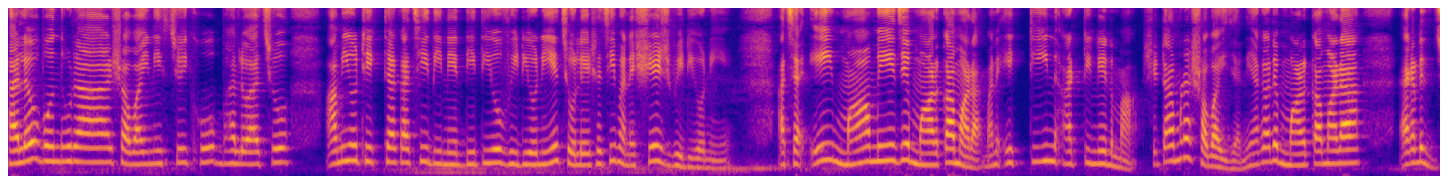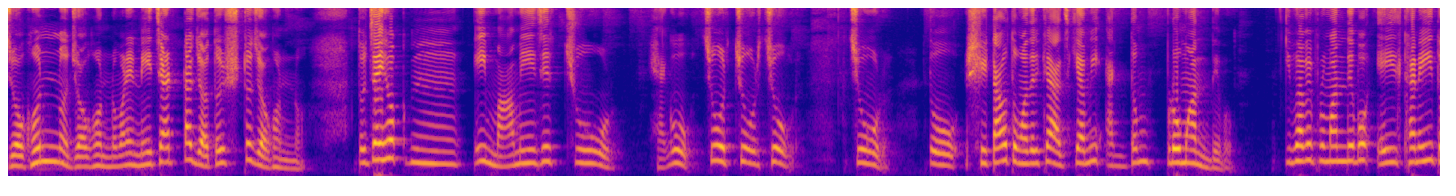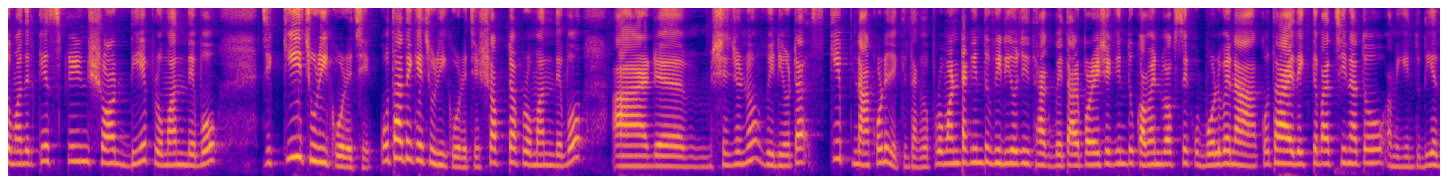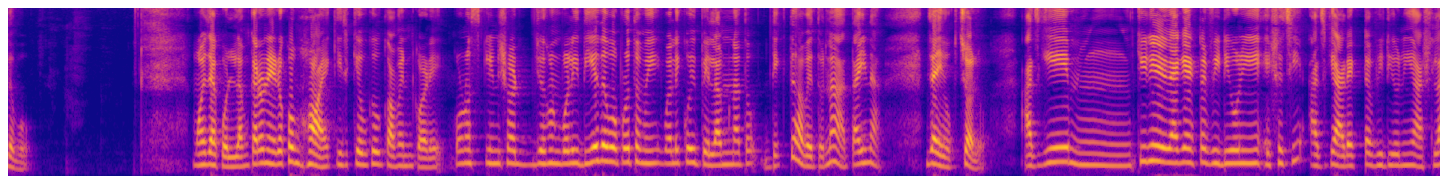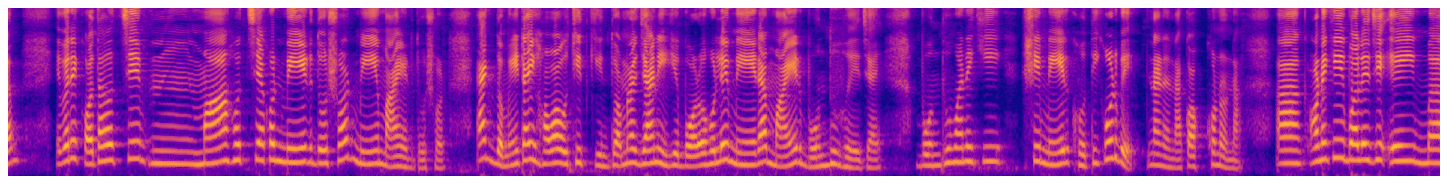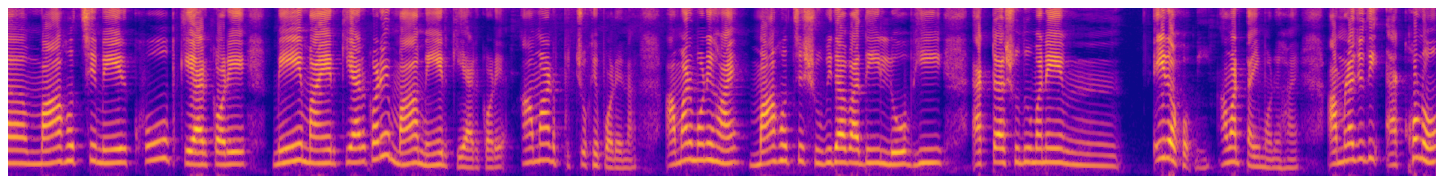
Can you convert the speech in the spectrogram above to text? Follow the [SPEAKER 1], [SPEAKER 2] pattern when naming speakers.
[SPEAKER 1] Hello বন্ধুরা, সবাই নিশ্চয়ই খুব ভালো আছো। আমিও ঠিকঠাক আছি, দিনের দ্বিতীয় ভিডিও নিয়ে চলে এসেছি মানে শেষ ভিডিও নিয়ে। আচ্ছা এই মা মেয়ে যে মার্কা মারা মানে এই টিন আর টিনের মা, সেটা আমরা সবাই জানি। একেবারে মার্কা মারা, একেবারে জঘন্য জঘন্য মানে নেচারটা যথেষ্ট জঘন্য। তো যাই হোক এই মা মেয়ে যে চোর হ্যাঁ গো, চোর চোর চোর চোর, তো সেটাও তোমাদেরকে আজকে আমি একদম প্রমাণ দেবো। কীভাবে প্রমাণ দেব? এইখানেই তোমাদেরকে স্ক্রিনশট দিয়ে প্রমাণ দেব যে কি চুরি করেছে, কোথা থেকে চুরি করেছে, সবটা প্রমাণ দেব। আর সেজন্য ভিডিওটা স্কিপ না করে দেখতে থাকবে প্রমাণটা কিন্তু ভিডিওতেই থাকবে। তারপরে এসে কিন্তু কমেন্ট বক্সে বলবে না, কোথায় দেখতে পাচ্ছি না তো? আমি কিন্তু দিয়ে দেবো। মজা করলাম। কারণ এরকম হয় কি, কেউ কেউ কমেন্ট করে। কোনো স্ক্রিনশট যখন বলি, দিয়ে দেবো প্রথমেই। বলে, কই পেলাম না তো? দেখতে হবে তো না? তাই না? যাই হোক, চলো। আজকে টিনের আগে একটা ভিডিও নিয়ে এসেছি, আজকে আরেকটা ভিডিও নিয়ে আসলাম। এবারে কথা হচ্ছে মা হচ্ছে এখন মেয়ের দোসর মেয়ে মায়ের দোসর একদম, এটাই হওয়া উচিত কিন্তু। আমরা জানি যে বড় হলে মেয়েরা মায়ের বন্ধু হয়ে যায়। বন্ধু মানে কি? সে মেয়ের ক্ষতি করবে? না না না, কখনো না। অনেকেই বলে যে এই মা- হচ্ছে মেয়ের খুব কেয়ার করে। মেয়ে মায়ের কেয়ার করে, মা মেয়ের কেয়ার করে। আমার চোখে পড়ে না। আমার মনে হয় মা হচ্ছে সুবিধাবাদী, লোভী, একটা শুধু মানে এইরকমই আমার তাই মনে হয়। আমরা যদি এখনও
